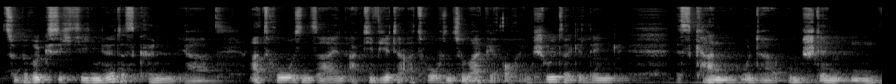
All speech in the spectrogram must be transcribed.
zu berücksichtigen. Ne? Das können ja Arthrosen sein, aktivierte Arthrosen zum Beispiel auch im Schultergelenk. Es kann unter Umständen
